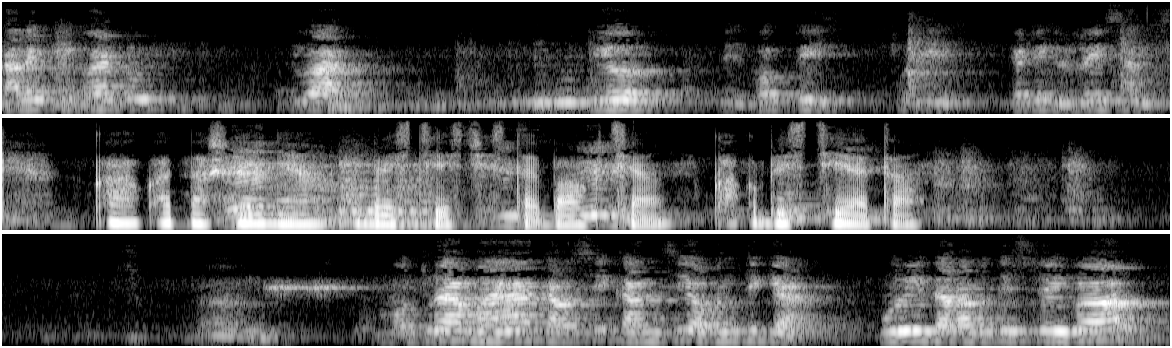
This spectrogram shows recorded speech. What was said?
collecting, where to you are pure this bhakti is как отношения обрести с чистой бхакти? Как обрести это? Мадура Майя Калси Канси Авантика Пури Дарабати Шейва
